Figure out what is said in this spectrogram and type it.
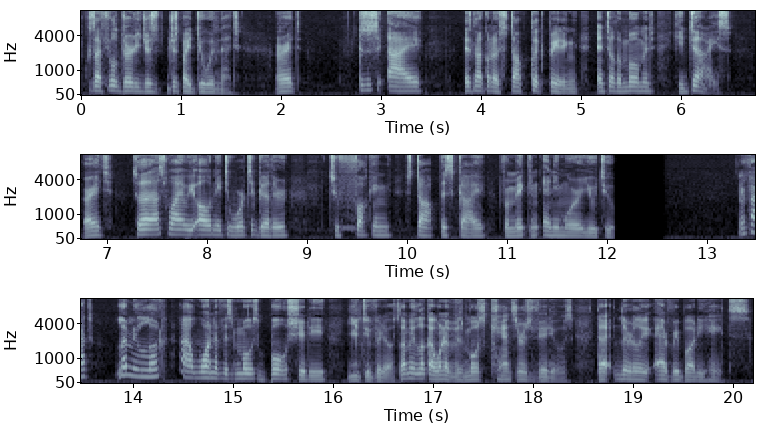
because I feel dirty just, just by doing that. Alright? Because this guy is not going to stop clickbaiting until the moment he dies. Alright? So that's why we all need to work together to fucking stop this guy from making any more YouTube. In fact, let me look at one of his most bullshitty YouTube videos. Let me look at one of his most cancerous videos that literally everybody hates.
